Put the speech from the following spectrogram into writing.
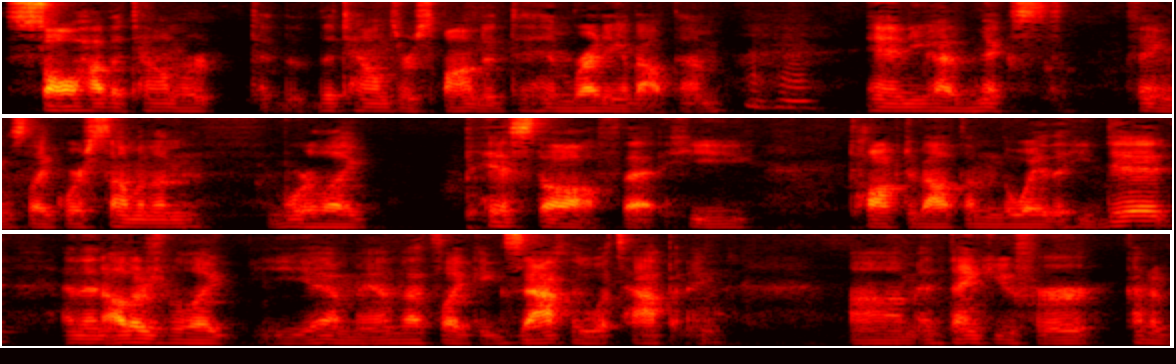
saw how the town were the towns responded to him writing about them. Mm-hmm. And you had mixed things like where some of them were like pissed off that he talked about them the way that he did, and then others were like, "Yeah, man, that's like exactly what's happening." Um, and thank you for kind of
